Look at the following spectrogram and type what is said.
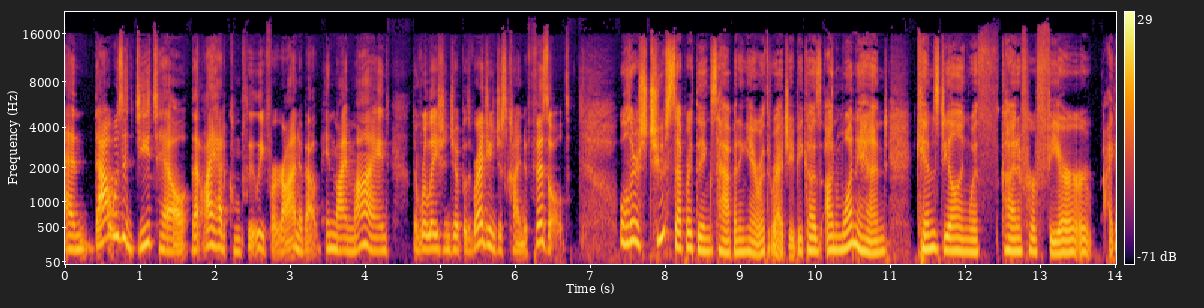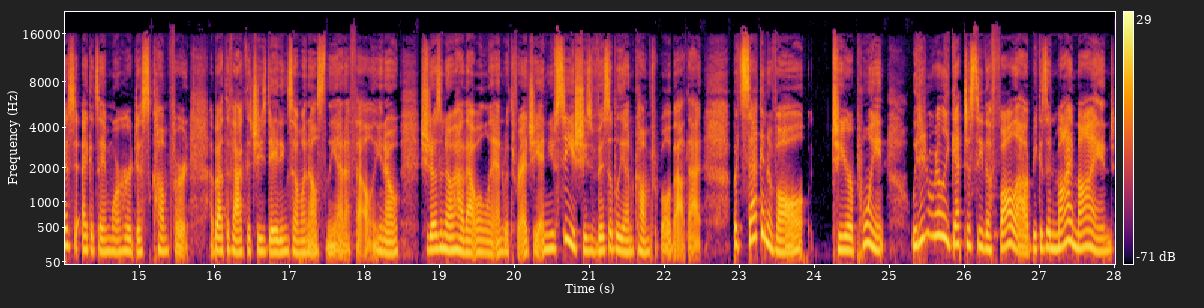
And that was a detail that I had completely forgotten about. In my mind, the relationship with Reggie just kind of fizzled. Well, there's two separate things happening here with Reggie because on one hand, Kim's dealing with kind of her fear, or I guess I could say more her discomfort about the fact that she's dating someone else in the NFL. You know, she doesn't know how that will land with Reggie. And you see, she's visibly uncomfortable about that. But second of all, to your point, we didn't really get to see the fallout because in my mind,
